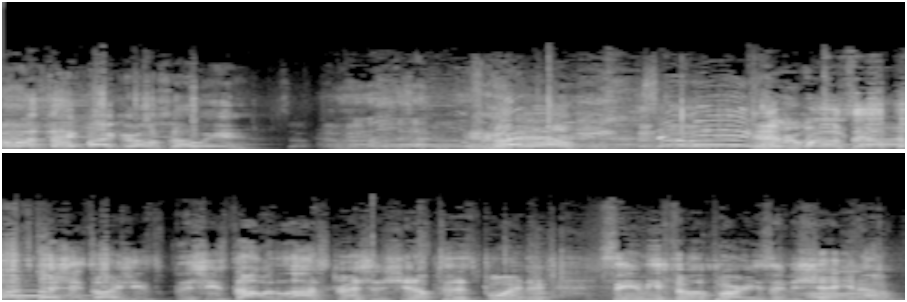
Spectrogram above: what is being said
I want to thank my girl Zoe and Bill. Everyone else that helped out, especially Zoe. She's she's dealt with a lot of stress and shit up to this point, point. seeing me throw parties and shit, you know.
